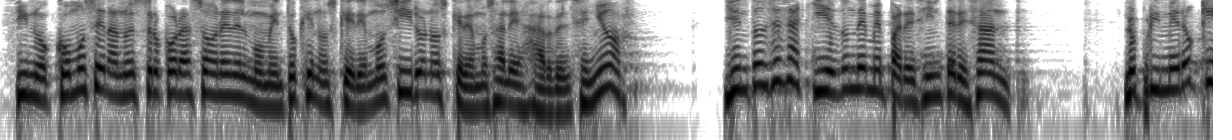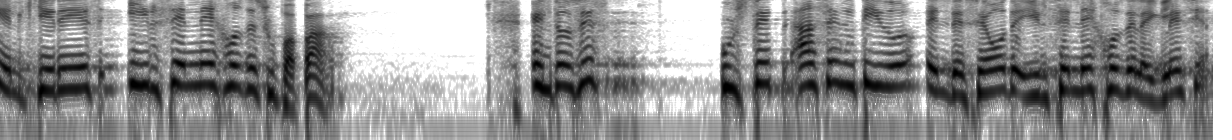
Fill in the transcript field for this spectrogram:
sino cómo será nuestro corazón en el momento que nos queremos ir o nos queremos alejar del Señor. Y entonces aquí es donde me parece interesante. Lo primero que él quiere es irse lejos de su papá. Entonces, ¿Usted ha sentido el deseo de irse lejos de la iglesia?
